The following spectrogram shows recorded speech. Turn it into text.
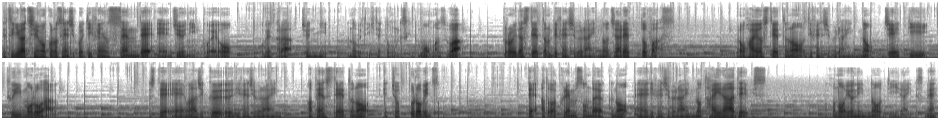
で次は注目の選手、これディフェンス戦で、10人声を上から順に述べていきたいと思うんですけども、まずは、フロリダステートのディフェンシブラインのジャレッド・バース。オハイオステートのディフェンシブラインの JT・ トゥイモロアウ。そして、えー、同じくディフェンシブライン、まあ、ペンステートのチョップ・ロビンソン。で、あとはクレムソン大学の、えー、ディフェンシブラインのタイラー・デイビス。この4人の D ラインですね。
